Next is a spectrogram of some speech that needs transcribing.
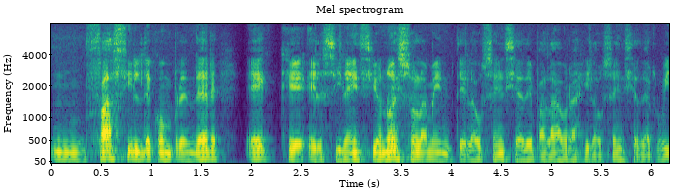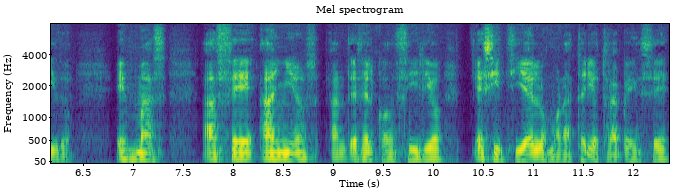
Mm, fácil de comprender es que el silencio no es solamente la ausencia de palabras y la ausencia de ruido. Es más, Hace años, antes del concilio, existía en los monasterios trapenses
